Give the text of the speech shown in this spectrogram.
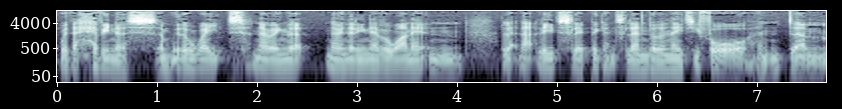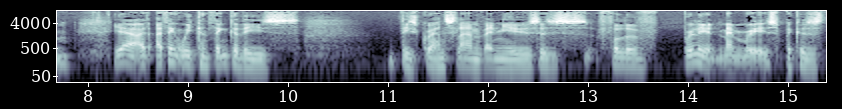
with a heaviness and with a weight, knowing that knowing that he never won it and let that lead slip against Lendl in '84. And um, yeah, I, I think we can think of these these Grand Slam venues as full of brilliant memories because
